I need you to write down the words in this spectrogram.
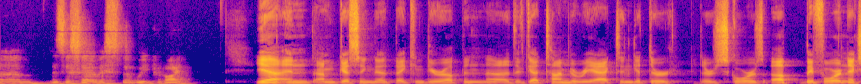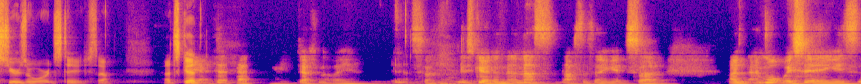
um, as a service that we provide. Yeah, and I'm guessing that they can gear up and uh, they've got time to react and get their their scores up before next year's awards too. So that's good. Yeah, definitely, definitely. It's uh, it's good, and, and that's that's the thing. It's uh, and and what we're seeing is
